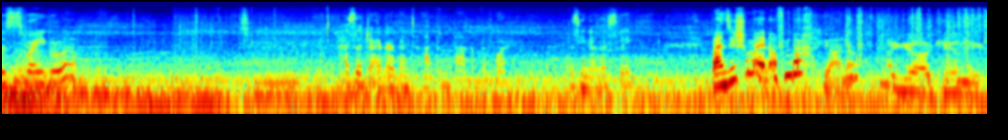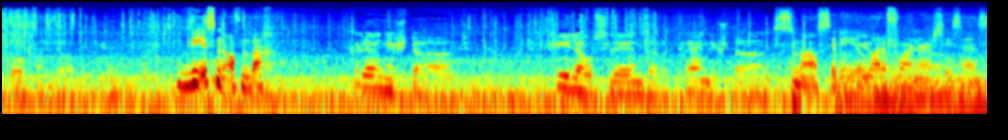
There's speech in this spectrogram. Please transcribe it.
This is where you grew up? Has the driver been to Offenbach before? Does he know the city? Waren Sie schon mal in Offenbach? Ja, ne? Ja, kenne ich Offenbach. Wie ist denn Offenbach? Kleine Stadt. Viele Ausländer, kleine Stadt. Small city, a lot of foreigners, he says.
